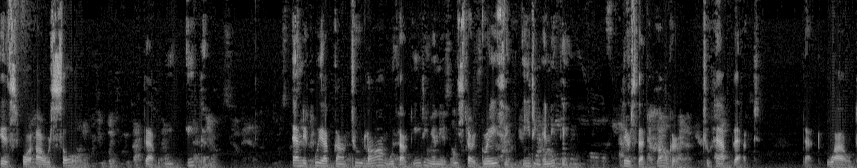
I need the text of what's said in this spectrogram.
is for our soul that we eat them. And if we have gone too long without eating any, we start grazing, eating anything. There's that hunger to have that, that wild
